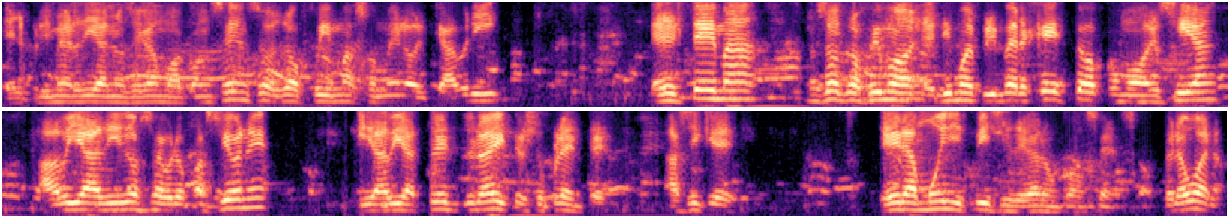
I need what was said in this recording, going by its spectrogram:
El primer día no llegamos a consenso, yo fui más o menos el que abrí el tema. Nosotros fuimos, dimos el primer gesto, como decían, había dos agrupaciones y había tres titulares y tres suplentes. Así que era muy difícil llegar a un consenso. Pero bueno,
